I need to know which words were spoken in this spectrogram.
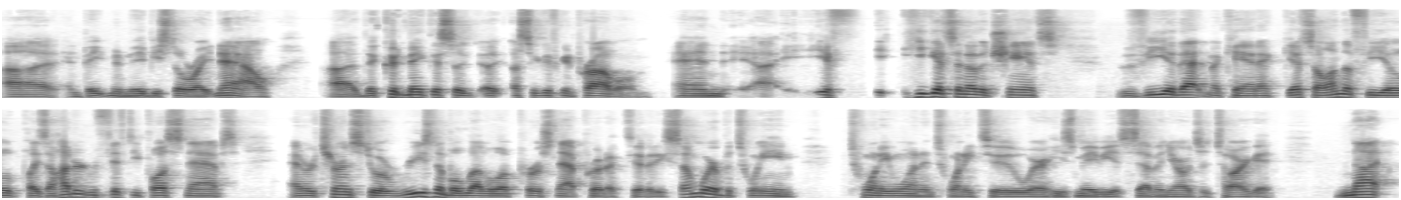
uh, and Bateman maybe still right now. Uh, that could make this a, a, significant problem. And uh, if he gets another chance via that mechanic, gets on the field, plays 150 plus snaps, and returns to a reasonable level of per snap productivity, somewhere between 21 and 22, where he's maybe at seven yards a target. Not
